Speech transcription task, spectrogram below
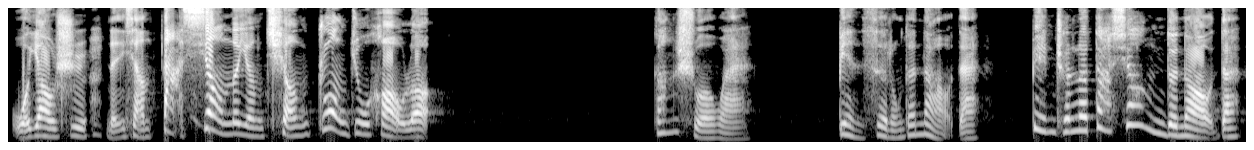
我要是能像大象那样强壮就好了。刚说完。变色龙的脑袋变成了大象的脑袋，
